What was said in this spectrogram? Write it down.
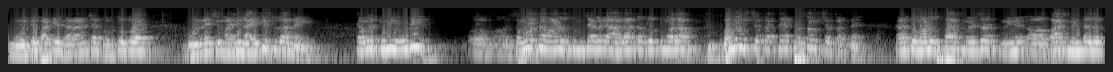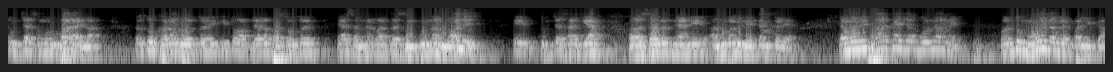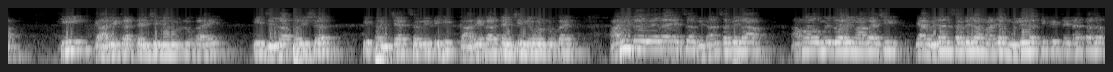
मोहिते पाटील घराण्याच्या कर्तृत्वावर बोलण्याची माझी लायकी सुद्धा नाही. त्यामुळे तुम्ही एवढी समोरचा माणूस तुमच्याकडे आला तर तो तुम्हाला बनवू शकत नाही फसवू शकत नाही. कारण तो माणूस पाच मिनिट मिनिट पाच मिनिटं जर तुमच्यासमोर उभा राहिला तर तो खरं बोलतोय की तो आपल्याला फसवतोय. या संदर्भातलं संपूर्ण नॉलेज हे तुमच्यासारख्या अ, सर्व ज्ञानी अनुभवी नेत्यांकडे आहे. त्यामुळे मी फार काही ज्या बोलणार नाही. परंतु मोहोळ नगरपालिका ही कार्यकर्त्यांची निवडणूक आहे ही जिल्हा परिषद ही पंचायत समिती ही कार्यकर्त्यांची निवडणूक आहे. आम्ही दर वेळेला याचं विधानसभेला आम्हाला उमेदवारी मागायची या विधानसभेला माझ्या मुलीला तिकीट देण्यात आलं.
